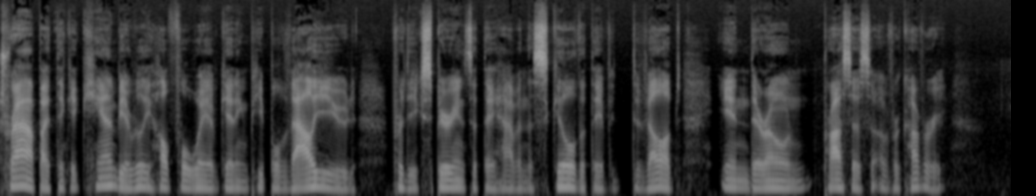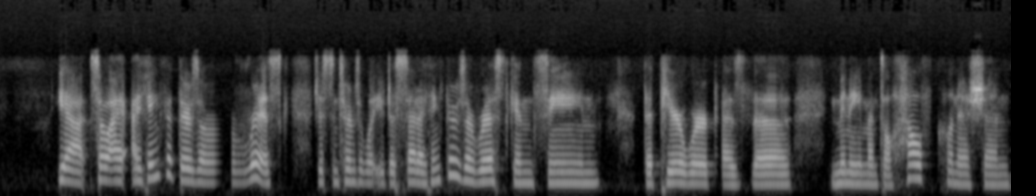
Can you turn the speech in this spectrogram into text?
trap. I think it can be a really helpful way of getting people valued for the experience that they have and the skill that they've developed in their own process of recovery. Yeah, so I, I think that there's a risk, just in terms of what you just said, I think there's a risk in seeing the peer work as the mini mental health clinician.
